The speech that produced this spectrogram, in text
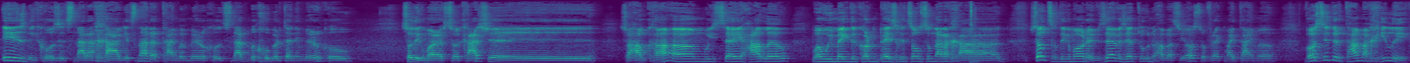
is because it's not a chag, it's not a time of miracle, it's not mechuber to any miracle. So the Gemara asks, so how come we say Hallel when we make the Korban Pesach? It's also not a Chag. Stellt sich die Gemara, wieso, wieso tun, habas Yosto, fragt mein Timer, was ist der Tam Achilik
